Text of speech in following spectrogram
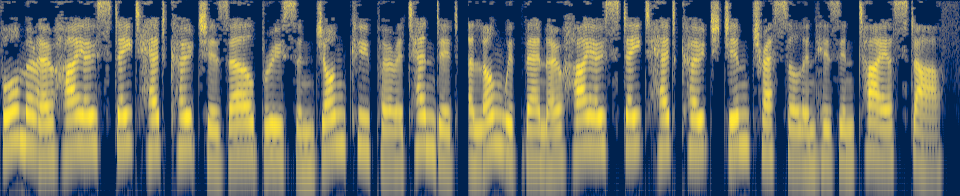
Former Ohio State head coaches Earle Bruce and John Cooper attended, along with then Ohio State head coach Jim Tressel and his entire staff.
